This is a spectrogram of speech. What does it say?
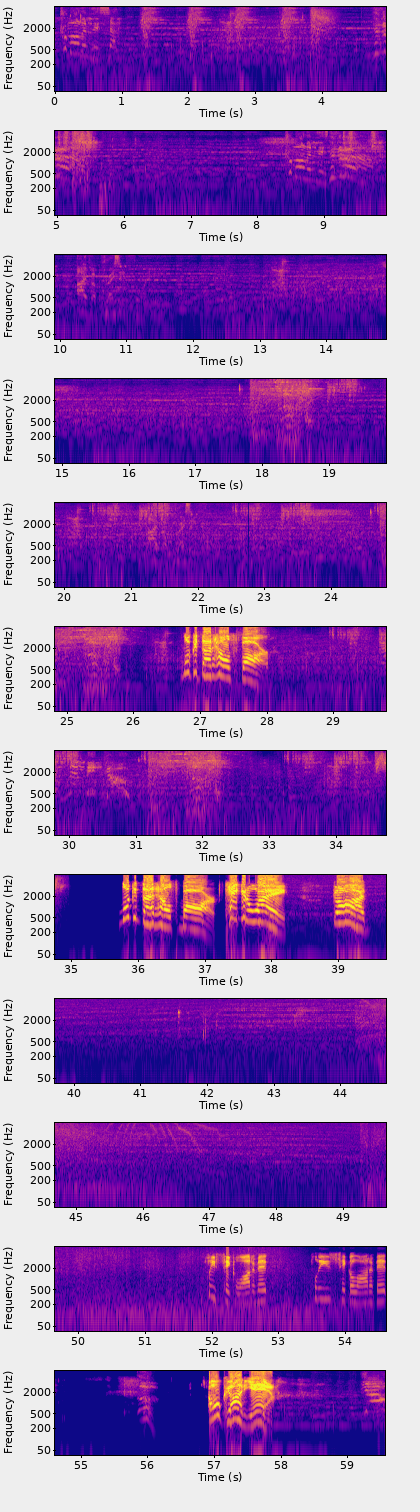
Come on, Alyssa! Come on, Alyssa! I've a present for you. I've a present for you. Look at that health bar. Look at that health bar. Take it away. God. Please take a lot of it. Please take a lot of it. Oh god, yeah! I've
